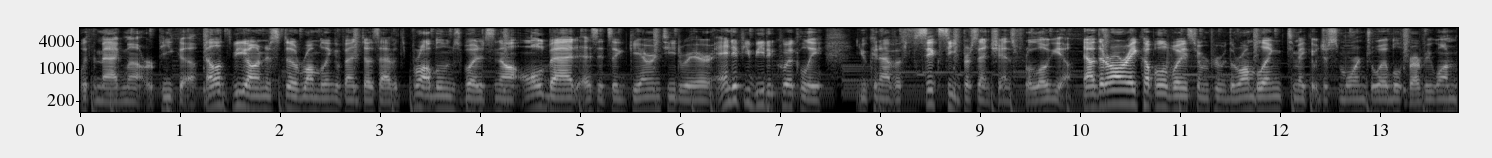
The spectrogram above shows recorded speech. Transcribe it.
with Magma or Pika. Now let's be honest, the Rumbling event does have its problems, but it's not all bad as it's a guaranteed rare, and if you beat it quickly, you can have a 16% chance for Logia. Now there are a couple of ways to improve the rumbling to make it just more enjoyable for everyone.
